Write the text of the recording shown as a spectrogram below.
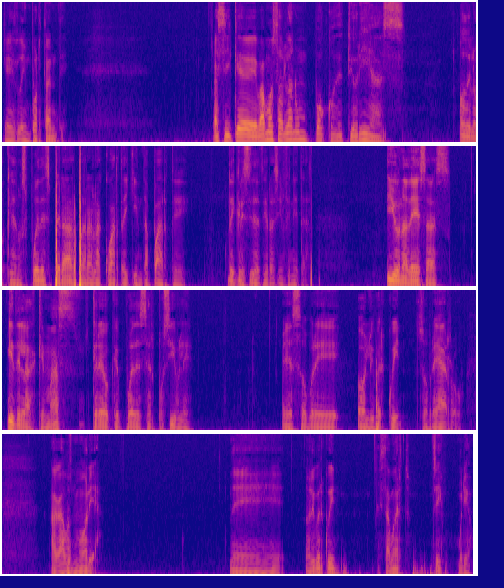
Que es lo importante. Así que vamos a hablar un poco de teorías o de lo que nos puede esperar para la cuarta y quinta parte de Crisis de Tierras Infinitas. Y una de esas, y de las que más creo que puede ser posible, es sobre Oliver Queen, sobre Arrow. Hagamos memoria. Eh, Oliver Queen está muerto. Sí, murió.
